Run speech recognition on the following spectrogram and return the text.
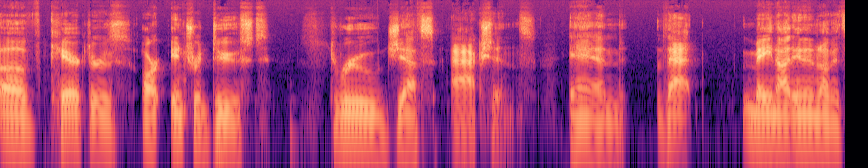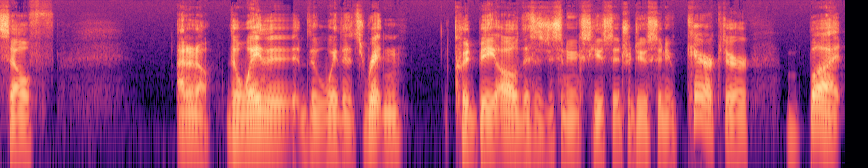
of characters are introduced through Jeff's actions, and that may not, in and of itself, I don't know the way that the way that it's written could be, oh, this is just an excuse to introduce a new character, but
